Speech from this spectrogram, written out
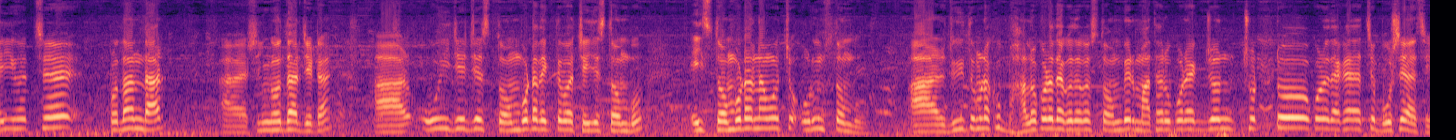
এই হচ্ছে প্রধান দ্বার সিংহদ্বার যেটা। আর ওই যে যে স্তম্ভটা দেখতে পাচ্ছ, এই যে স্তম্ভ এই স্তম্ভটার নাম হচ্ছে অরুণ স্তম্ভ। আর যদি তোমরা খুব ভালো করে দেখো দেখো স্তম্ভের মাথার উপর একজন ছোট্ট করে দেখা যাচ্ছে বসে আছে।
